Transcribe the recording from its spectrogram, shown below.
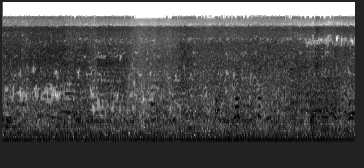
Thank you.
